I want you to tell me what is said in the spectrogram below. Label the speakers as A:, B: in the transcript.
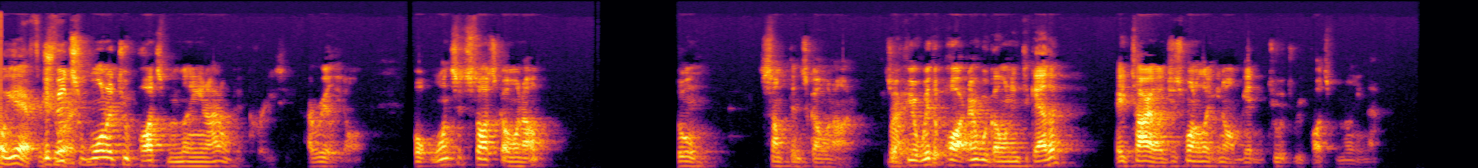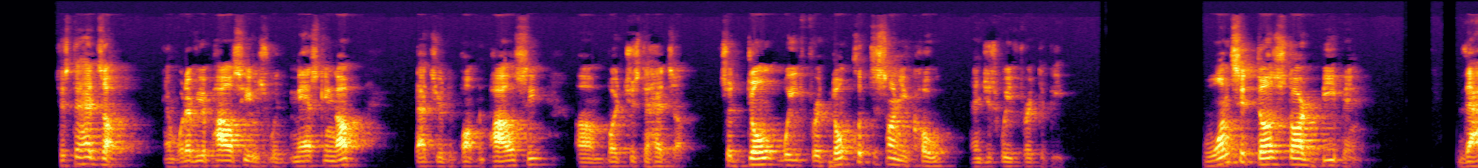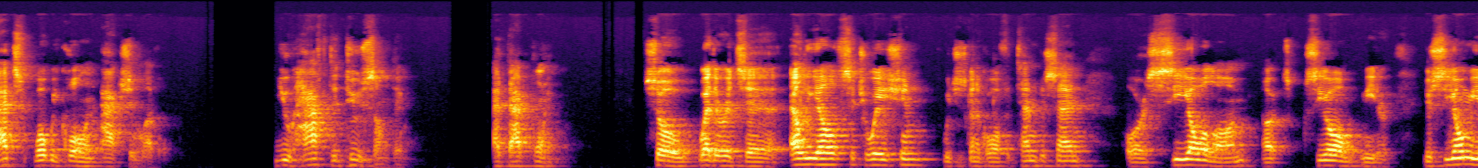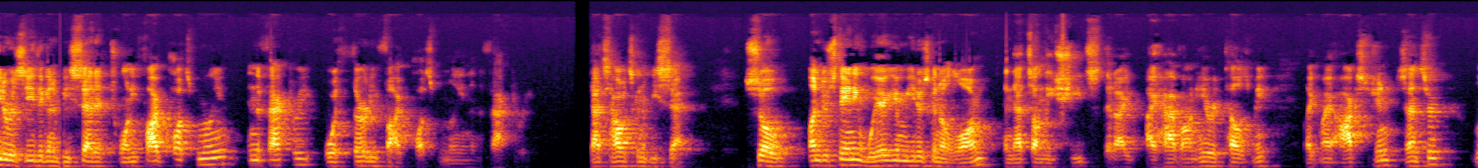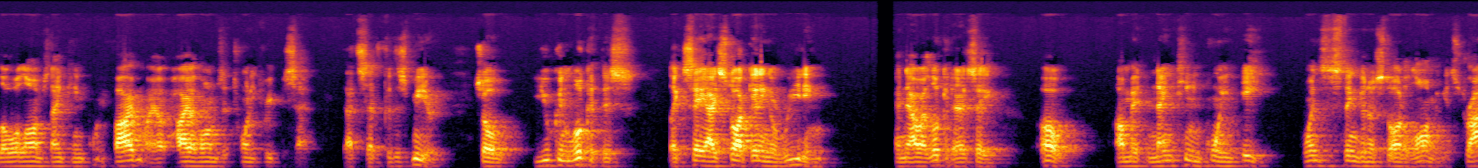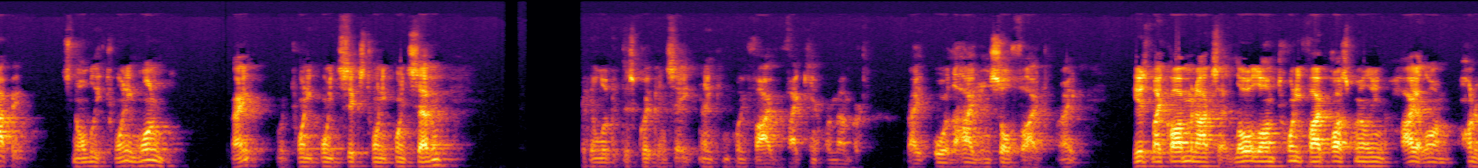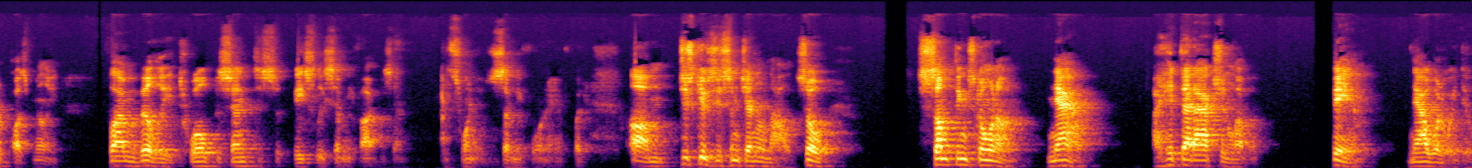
A: Oh yeah, for
B: if
A: sure.
B: If it's one or two parts per million, I don't get crazy. I really don't. But once it starts going up, boom, something's going on. So
A: Right.
B: if you're with a partner, we're going in together. Hey Tyler, just want to let you know I'm getting two or three parts per million now. Just a heads up. And whatever your policy is with masking up, that's your department policy. Um, but just a heads up. So don't wait for it. Don't clip this on your coat and just wait for it to beep. Once it does start beeping, that's what we call an action level. You have to do something at that point. So whether it's a LEL situation, which is going to go off at 10%, or a CO alarm, uh, or CO meter, your CO meter is either going to be set at 25 parts per million in the factory or 35 parts per million in the factory. That's how it's going to be set. So understanding where your meter is going to alarm, and that's on these sheets that I, I have on here, it tells me, like my oxygen sensor, low alarm's 19.5, my high alarm's at 23%. That's set for this meter. So you can look at this, like say I start getting a reading, and now I look at it, I say, oh, I'm at 19.8. When's this thing to start alarming? It's dropping. It's normally 21, right? Or 20.6, 20.7. I can look at this quick and say 19.5 if I can't remember, right? Or the hydrogen sulfide, right? Here's my carbon monoxide. Low alarm 25 parts per million, high alarm 100 parts per million. Flammability 12% to basically 75%. It's 20, 74 and a half, but um, just gives you some general knowledge. So something's going on. Now, I hit that action level. Bam. Now what do I do?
